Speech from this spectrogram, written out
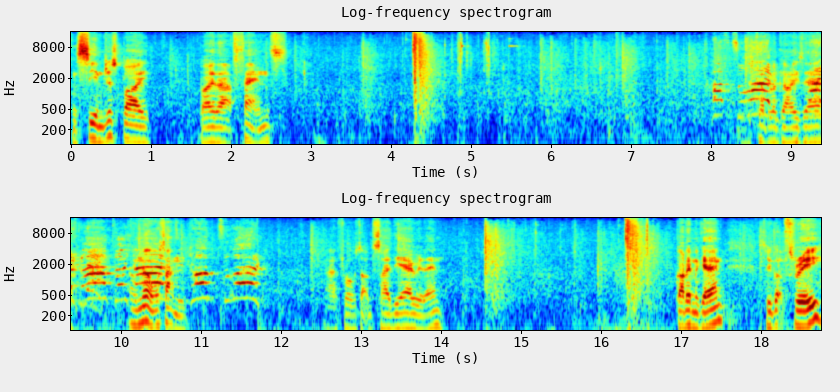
and see him just by, by that fence. A couple of guys there. Oh no, what's happening? I thought I was outside the area then. Got him again. So we've got three.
